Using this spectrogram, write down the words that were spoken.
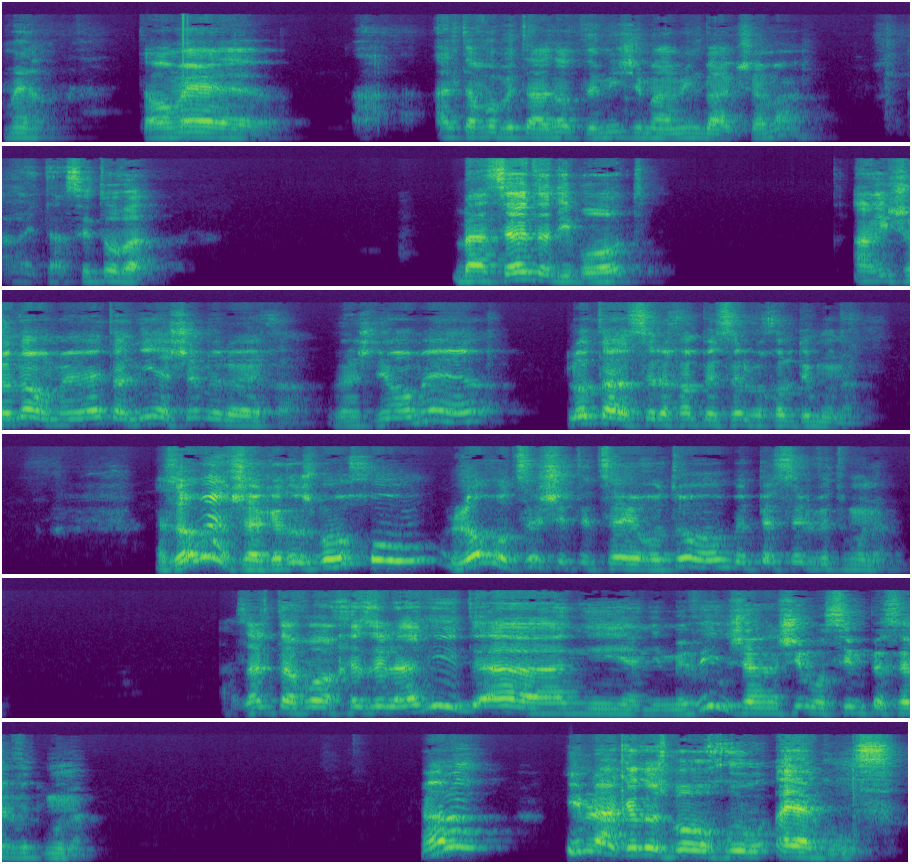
אומר, אתה אומר, אל תבוא בטענות למי שמאמין בהגשמה, הרי תעשה טובה. בעשרת הדיברות, הראשונה אומרת, אני השם אלוהיך, והשנייה אומר, לא תעשה לך פסל וכל תמונה. אז זה אומר שהקדוש ברוך הוא לא רוצה שתצייר אותו בפסל ותמונה. אז אל תבוא אחרי זה להגיד, אה, אני, אני מבין שאנשים עושים פסל ותמונה. לא, לא. אם לקדוש ברוך הוא היה גוף,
